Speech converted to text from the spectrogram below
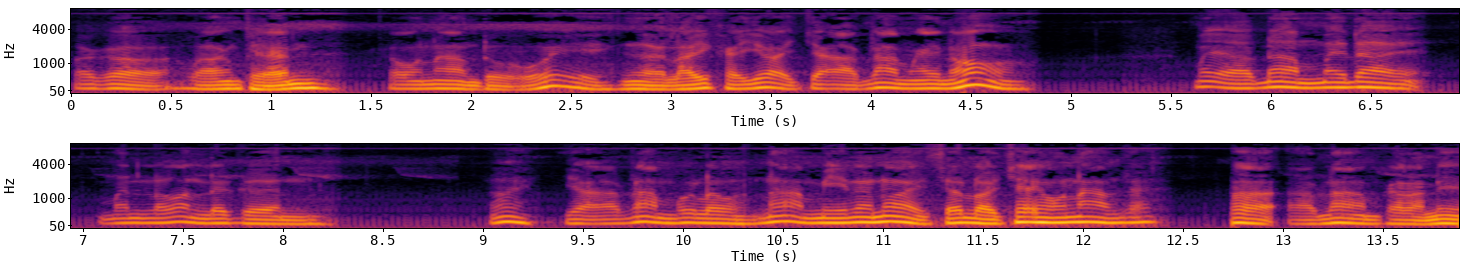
แล้วก็วางแผนเข้าห้องน้ำดูโอ้ยเหงื่อไหลขย่อยจะอาบน้ำไงเนาะไม่อาบน้ำไม่ได้ มันร้อนเหลือเกินเฮ้ยอย่าอาบน้ำพวกเรา น้ำมีน้อยๆจะหล่อยใช้ห้องน้ำซะถ้าอาบน้ำขนาดนี้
